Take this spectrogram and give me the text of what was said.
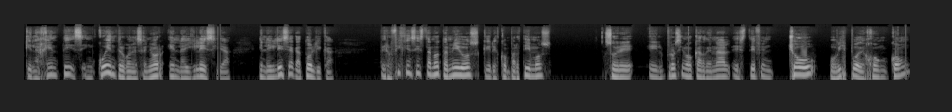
que la gente se encuentre con el Señor en la iglesia, en la iglesia católica. Pero fíjense esta nota, amigos, que les compartimos sobre el próximo cardenal Stephen Chow, obispo de Hong Kong,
